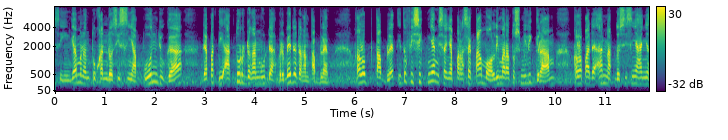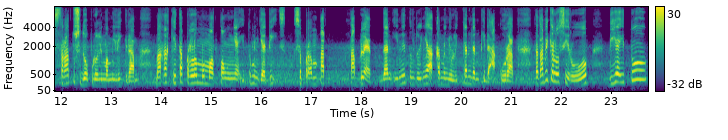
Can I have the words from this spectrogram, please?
sehingga menentukan dosisnya pun juga dapat diatur dengan mudah berbeda dengan tablet. Kalau tablet itu fisiknya misalnya paracetamol 500 mg, kalau pada anak dosisnya hanya 125 mg, maka kita perlu memotongnya itu menjadi seperempat tablet dan ini tentunya akan menyulitkan dan tidak akurat. Tetapi kalau sirup dia itu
